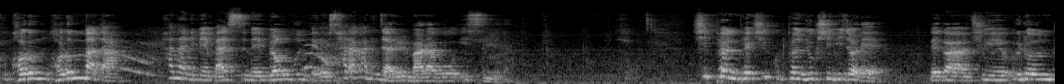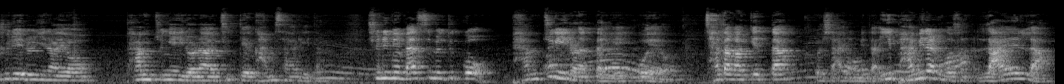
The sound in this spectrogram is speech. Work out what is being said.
그 걸음 걸음마다 하나님의 말씀의 명분대로 살아가는 자를 말하고 있습니다. 시편 119편 62절에 내가 주의 의로운 규례를 인하여 밤중에 일어나 주께 감사하리다. 주님의 말씀을 듣고 밤중에 일어났다 이게 뭐예요? 자다가 깼다? 그것이 아닙니다. 이 밤이라는 것은 라엘라.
